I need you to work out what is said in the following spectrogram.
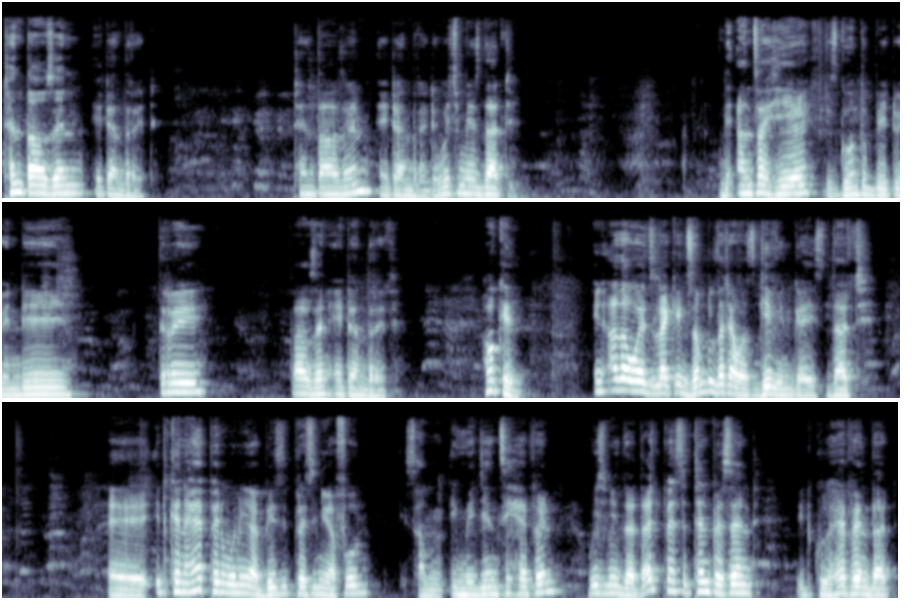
10,800. 10,800, which means that the answer here is going to be 23 1800 okay. In other words like example that i was giving guys that uh, it can happen when you are busy pressing your phone some emergency happen which means that that person 10% it could happen that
